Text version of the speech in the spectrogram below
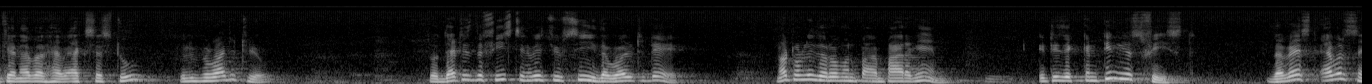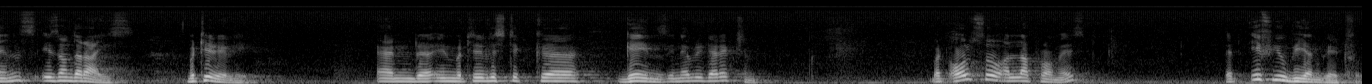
can ever have access to will be provided to you. So that is the feast in which you see the world today. Not only the Roman Empire again. It is a continuous feast. The West ever since is on the rise, materially, and uh, in materialistic uh, gains in every direction. But also Allah promised that if you be ungrateful,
